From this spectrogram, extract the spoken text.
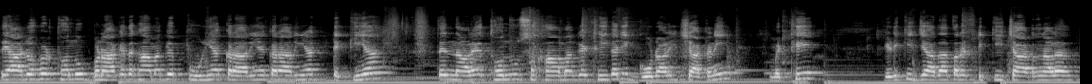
ਤੇ ਆਜੋ ਫਿਰ ਤੁਹਾਨੂੰ ਬਣਾ ਕੇ ਦਿਖਾਵਾਂਗੇ, ਪੂਰੀਆਂ, ਕਰਾਰੀਆਂ ਕਰਾਰੀਆਂ, ਟਿੱਕੀਆਂ। ਤੇ ਨਾਲੇ ਤੁਹਾਨੂੰ ਸਿਖਾਵਾਂਗੇ, ਠੀਕ ਹੈ ਜੀ, ਗੁੜ ਵਾਲੀ ਚਟਣੀ, ਮਿੱਠੀ, ਜਿਹੜੀ ਕਿ ਜ਼ਿਆਦਾਤਰ ਟਿੱਕੀ ਚਾਟ ਨਾਲ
